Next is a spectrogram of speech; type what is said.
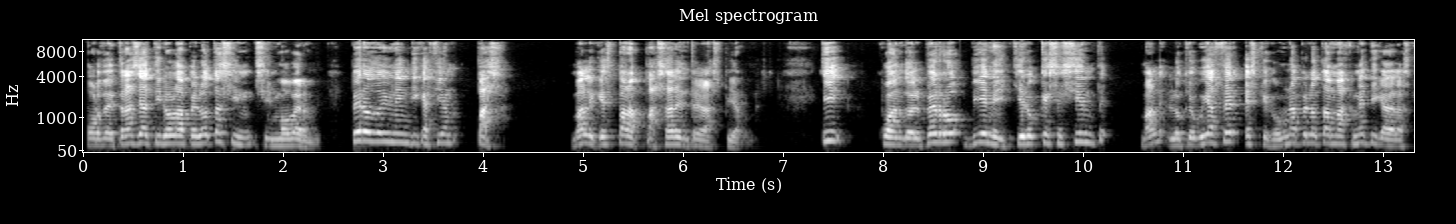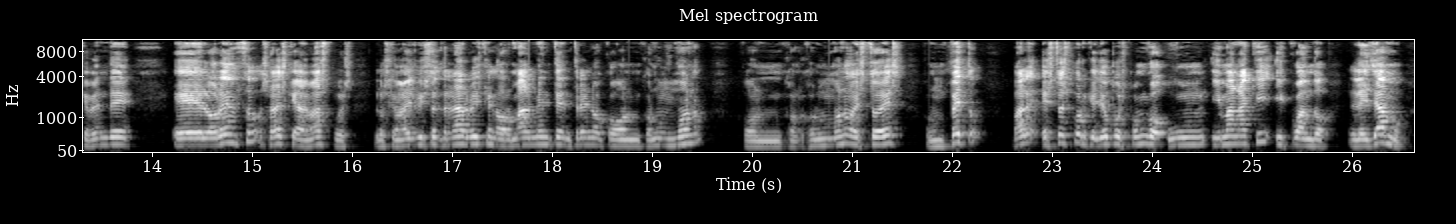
por detrás ya tiro la pelota sin, sin moverme. Pero doy una indicación pasa, ¿vale? Que es para pasar entre las piernas. Y cuando el perro viene y quiero que se siente, ¿vale? Lo que voy a hacer es que con una pelota magnética de las que vende eh, Lorenzo, ¿sabes? Que además, pues los que me habéis visto entrenar, veis que normalmente entreno con, un mono, con, con un mono, esto es, con un peto, ¿vale? Esto es porque yo pues pongo un imán aquí y cuando le llamo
